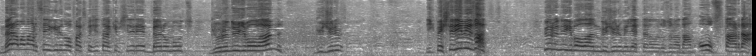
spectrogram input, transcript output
Merhabalar sevgili NoFax 5'in takipçileri ben Umut. Göründüğü gibi olan gücünü... İlk 5'te değil miyiz lan? Göründüğü gibi olan gücünü milletten alan uzun adam All Star'da.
